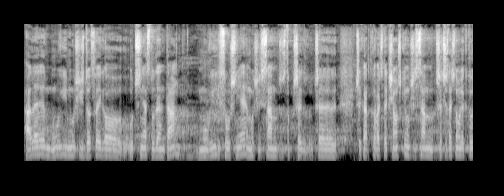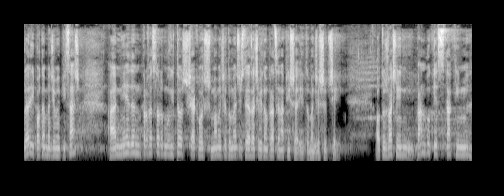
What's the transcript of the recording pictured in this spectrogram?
ale mówi, musisz do swojego ucznia, studenta, mówi słusznie, musisz sam prze, prze, przekartkować te książki, musisz sam przeczytać tą lekturę i potem będziemy pisać. A nie jeden profesor mówi, to jakoś mamy się tu męczyć, to ja za ciebie tą pracę napiszę i to będzie szybciej. Otóż właśnie Pan Bóg jest takim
